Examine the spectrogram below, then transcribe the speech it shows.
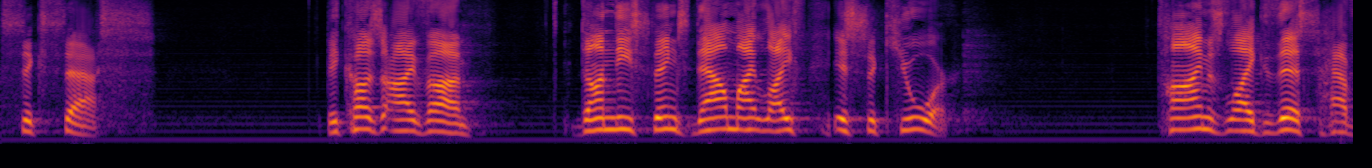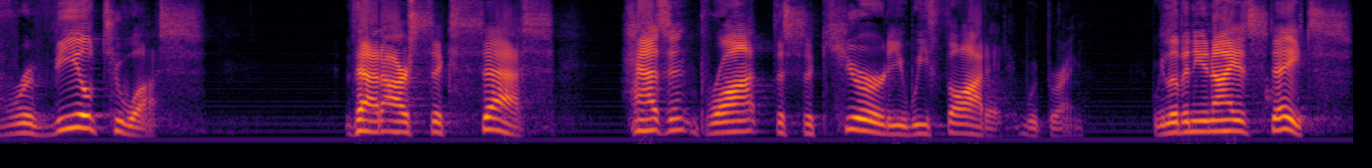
success. Because I've uh, done these things, now my life is secure. Times like this have revealed to us that our success hasn't brought the security we thought it would bring. We live in the United States,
